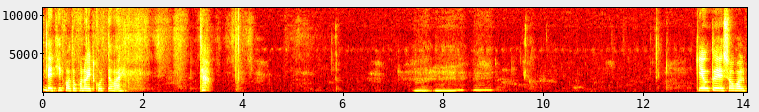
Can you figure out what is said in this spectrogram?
দেখি কতক্ষণ ওয়েট করতে হয়। কেউ তো এসো গল্প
